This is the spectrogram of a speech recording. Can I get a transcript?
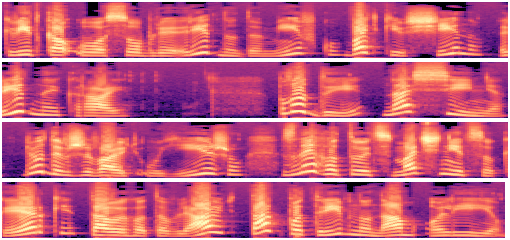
Квітка уособлює рідну домівку, батьківщину, рідний край. Плоди, насіння люди вживають у їжу, з них готують смачні цукерки та виготовляють так потрібну нам олію.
